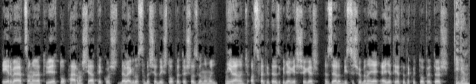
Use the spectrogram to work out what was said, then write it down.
érvehetsz amellett, hogy egy top 3-as játékos, de legrosszabb esetben is top 5-ös, azt gondolom, hogy nyilván, hogy azt feltételezik, hogy egészséges, ezzel biztos vagyok benne, hogy egyetértetek, hogy top 5-ös. Igen.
